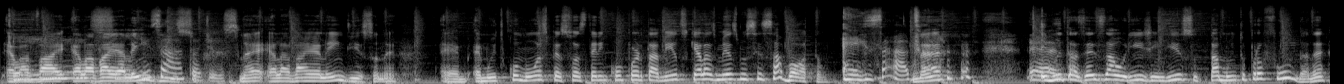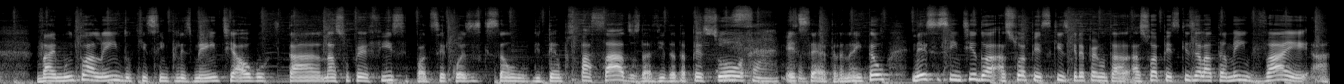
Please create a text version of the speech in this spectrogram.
Ela Isso. vai, ela vai além Exato, disso, disso, né? Ela vai além disso, né? É, é, muito comum as pessoas terem comportamentos que elas mesmas se sabotam. É exato. Né? É. E muitas vezes a origem disso está muito profunda, né? Vai muito além do que simplesmente algo que está na superfície. Pode ser coisas que são de tempos passados da vida da pessoa, Exato. etc. Né? Então, nesse sentido, a, a, sua pesquisa, queria perguntar, a sua pesquisa ela também vai a,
